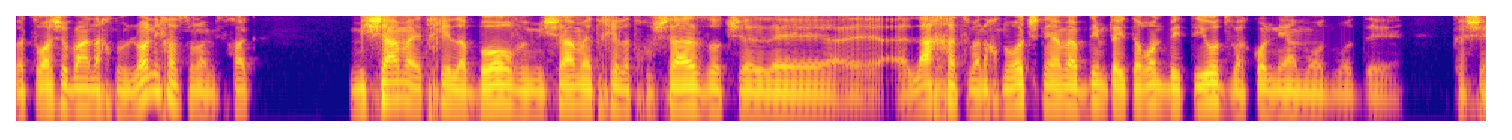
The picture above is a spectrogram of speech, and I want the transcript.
והצורה שבה אנחנו לא נכנסנו למשחק, משם התחיל הבור ומשם התחילה התחושה הזאת של uh, הלחץ ואנחנו עוד שנייה מאבדים את היתרון ביתיות והכל נהיה מאוד מאוד uh, קשה.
